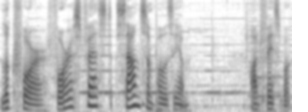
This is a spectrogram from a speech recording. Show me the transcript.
look for Forest Fest Sound Symposium on Facebook.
